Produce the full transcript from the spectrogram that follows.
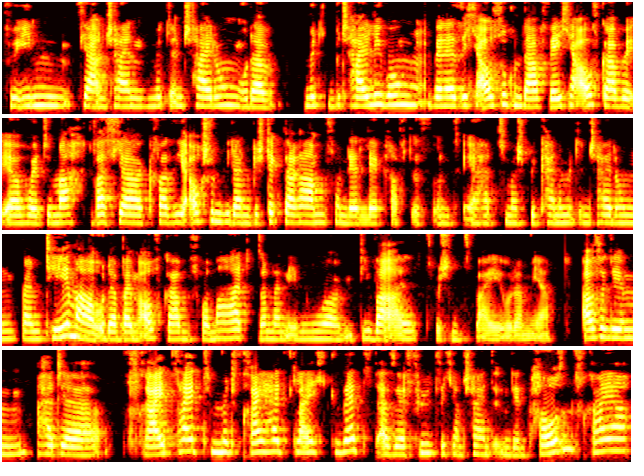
für ihn ist ja anscheinend Mitentscheidung oder mit Beteiligung, wenn er sich aussuchen darf, welche Aufgabe er heute macht, was ja quasi auch schon wieder ein gesteckter Rahmen von der Lehrkraft ist. Und er hat zum Beispiel keine Mitentscheidung beim Thema oder beim Aufgabenformat, sondern eben nur die Wahl zwischen zwei oder mehr. Außerdem hat er Freizeit mit Freiheit gleichgesetzt. Also er fühlt sich anscheinend in den Pausen freier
